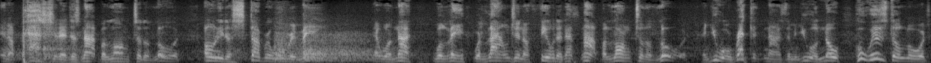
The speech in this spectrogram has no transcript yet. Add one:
in a pasture that does not belong to the Lord. Only the stubborn will remain that will not will lay will lounge in a field that does not belong to the Lord. And you will recognize them and you will know who is the Lord's,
